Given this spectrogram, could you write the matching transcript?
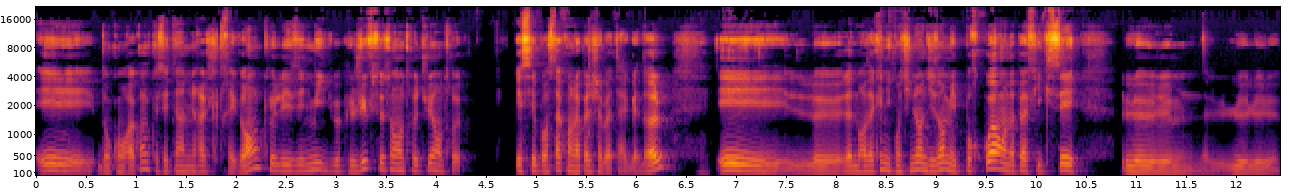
et donc on raconte que c'était un miracle très grand, que les ennemis du peuple juif se sont entretués entre eux. Et c'est pour ça qu'on l'appelle Shabbat Agadol. Et le, il continue en disant, mais pourquoi on n'a pas fixé le,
